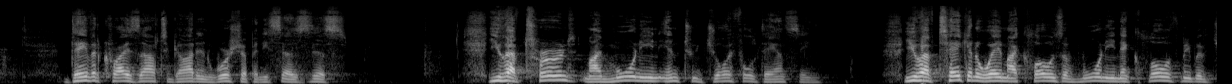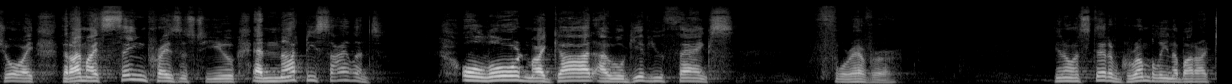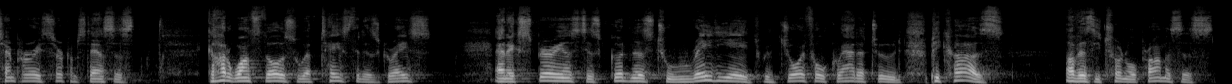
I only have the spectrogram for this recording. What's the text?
David cries out to God in worship and he says this You have turned my mourning into joyful dancing. You have taken away my clothes of mourning and clothed me with joy, that I might sing praises to you and not be silent. O Lord, my God, I will give you thanks forever. You know, instead of grumbling about our temporary circumstances, God wants those who have tasted His grace and experienced His goodness to radiate with joyful gratitude because of His eternal promises.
